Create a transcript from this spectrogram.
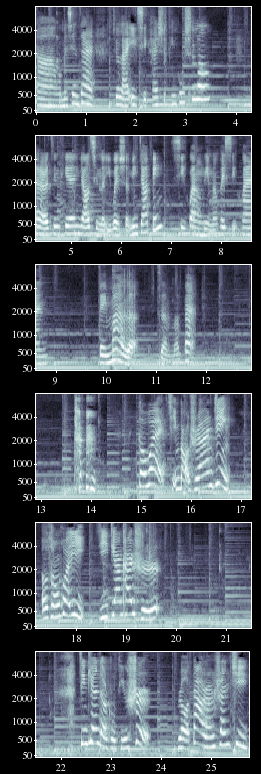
那我们现在就来一起开始听故事喽。戴儿今天邀请了一位神秘嘉宾，希望你们会喜欢。被骂了怎么办？各位请保持安静，儿童会议即将开始。今天的主题是惹大人生气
